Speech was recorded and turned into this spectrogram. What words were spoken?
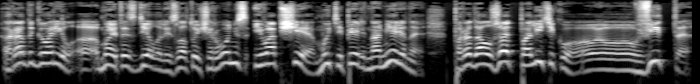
Рада говорил, «А, мы это сделали, золотой червонец, и вообще мы теперь намерены продолжать политику э, Витте,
